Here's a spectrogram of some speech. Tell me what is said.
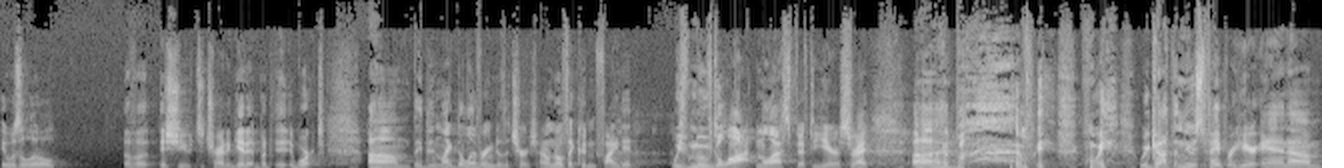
It was a little of an issue to try to get it, but it, worked. Um, they didn't like delivering to the church. I don't know if they couldn't find it. We've moved a lot in the last 50 years, right? Uh, we, we, we got the newspaper here, and um,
